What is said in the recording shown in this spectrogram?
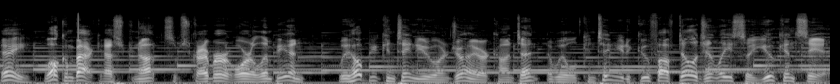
Hey, welcome back, astronaut, subscriber, or Olympian. We hope you continue to enjoy our content, and we will continue to goof off diligently so you can see it.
